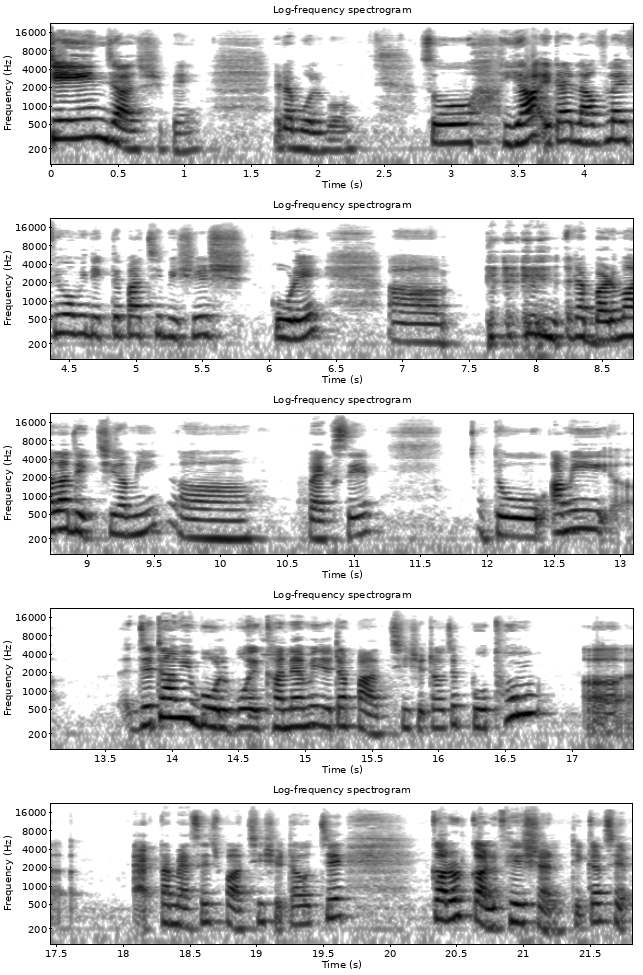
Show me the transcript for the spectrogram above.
চেঞ্জ আসবে, এটা বলব। সো ইয়া এটা লাভ লাইফেও আমি দেখতে পাচ্ছি বিশেষ করে। এটা বড়মালা দেখছি আমি প্যাক্সে তো আমি যেটা আমি বলব এখানে আমি যেটা পাচ্ছি সেটা হচ্ছে প্রথম একটা মেসেজ পাচ্ছি সেটা হচ্ছে কারোর কনফেশন ঠিক আছে?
